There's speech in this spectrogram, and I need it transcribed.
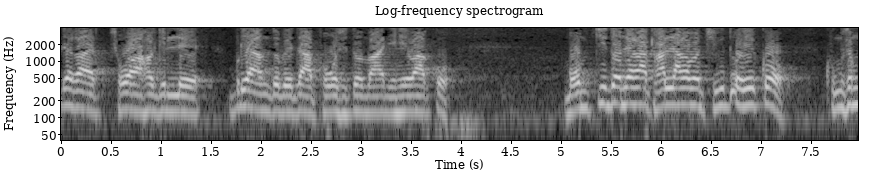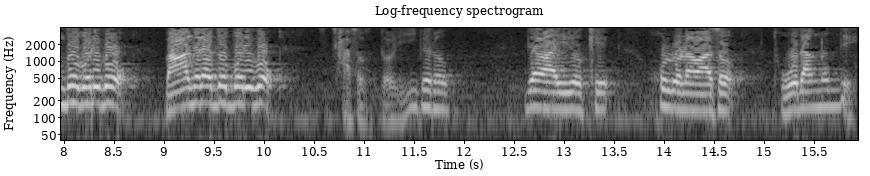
내가 좋아하길래 무량급에다 보시도 많이 해왔고 몸띠도 내가 달라가면 주기도 했고 궁성도 버리고 마늘에도 버리고 자석도 이별하고 내가 이렇게 홀로 나와서 도 닦는데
